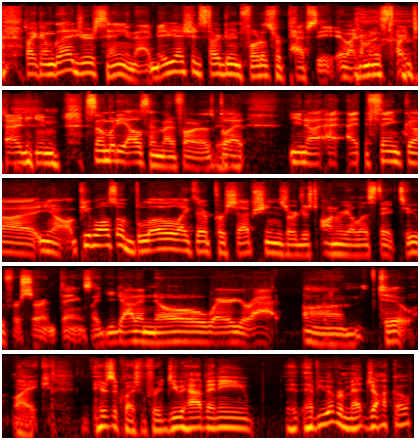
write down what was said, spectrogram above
like, I'm glad you're saying that. Maybe I should start doing photos for Pepsi. Like I'm going to start tagging somebody else in my photos. But, you know, I, I think, uh, you know, people also blow like their perceptions are just unrealistic too for certain things. Like you got to know where you're at um too like Here's a question for you. Do you have any? Have you ever met Jocko?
